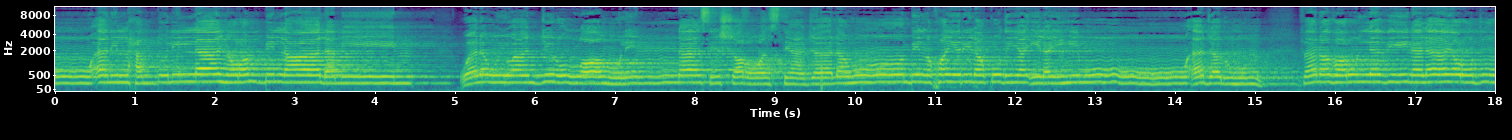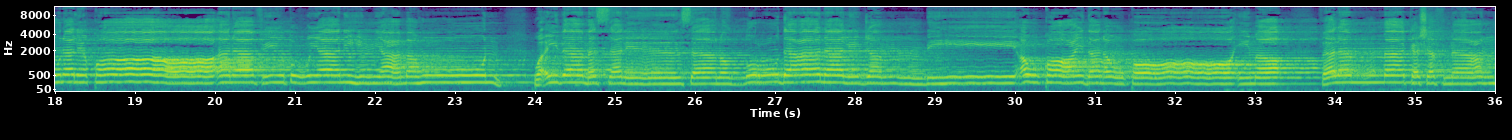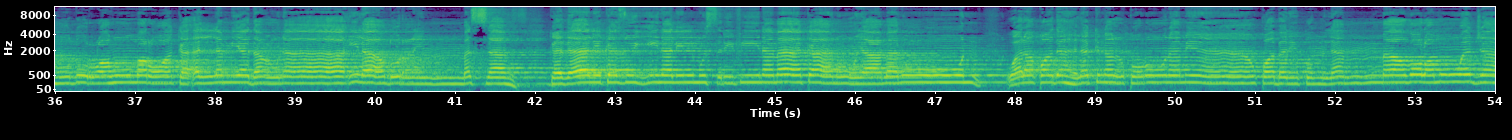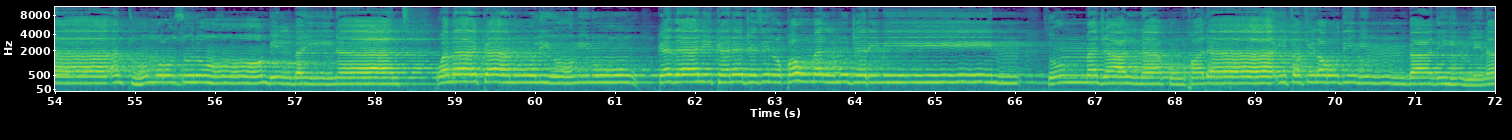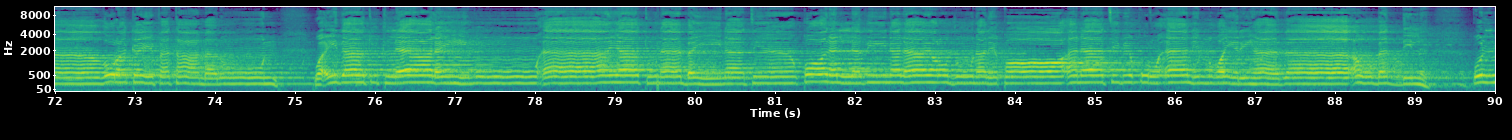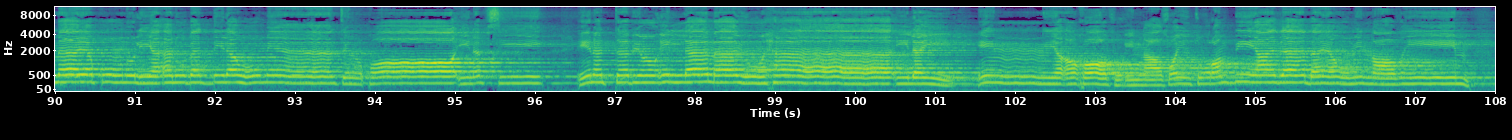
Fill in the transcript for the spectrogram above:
أن الحمد لله رب العالمين. ولو يعجل الله للناس الشر واستعجالهم بالخير لقضي إليهم أجلهم. فنظر الذين لا يرجون لقاءنا في طغيانهم يعمهون. وإذا مس الإنسان الضر دعانا لجنبه أو قاعدا أو قائما فلما كشفنا عنه ضره مر كأن لم يدعنا إلى ضر مسه. كذلك زين للمسرفين ما كانوا يعملون. ولقد أهلكنا القرون من قبلكم لما ظلموا وجاءتهم رسلهم بالبينات وما كانوا ليؤمنوا. كذلك نجزي القوم المجرمين. ثم جعلناكم خلائف في الأرض من بعدهم لننظر كيف تعملون. وإذا تتلى عليهم آياتنا بينات. قال الذين لا يرجون لقاءنا بقرآن غير هذا أو بدله. قل ما يكون لي أن أبدله من تلقاء نفسي. إن أتبع إلا ما يوحى إلي. إني أخاف إن عصيت ربي عذاب يوم عظيم.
